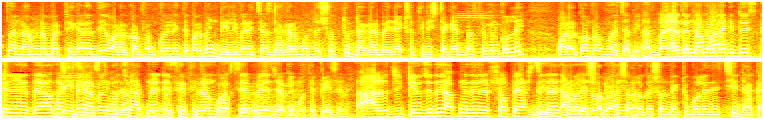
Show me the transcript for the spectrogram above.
আপনার নাম নাম্বার ঠিকানা দিয়ে অর্ডার কনফার্ম করে নিতে পারবেন। ডেলিভারি চার্জ ঢাকার মধ্যে সত্তর ঢাকার বাইরে একশো তিরিশ টাকা অ্যাডভান্স পেমেন্ট করলেই অর্ডার কনফার্ম হয়ে যাবে। ভাইয়াদের নাম্বারটা কিন্তু স্ক্রিনে দেওয়া থাকবে এবং হচ্ছে আপনি ডিসক্রিপশন বক্সে পেয়ে যাবেন। ইমোতে পেয়ে যাবেন আর কেউ যদি আপনাদের শপে আসতে চায় তাহলে শপে আসার লোকেশনটা একটু বলে দিচ্ছি। ঢাকা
